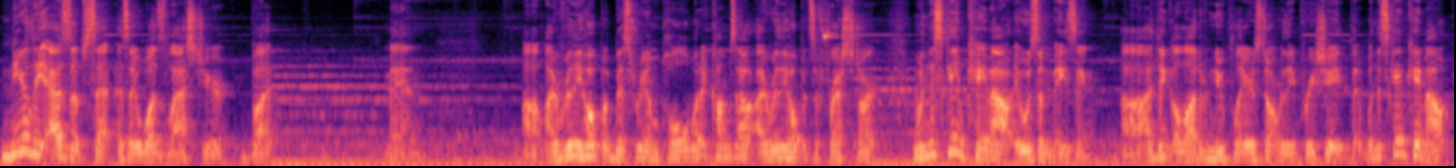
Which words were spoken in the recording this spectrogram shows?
nearly as upset as I was last year, but man. Um, I really hope Abyssrium Pole when it comes out. I really hope it's a fresh start. When this game came out, it was amazing. Uh, I think a lot of new players don't really appreciate that when this game came out,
